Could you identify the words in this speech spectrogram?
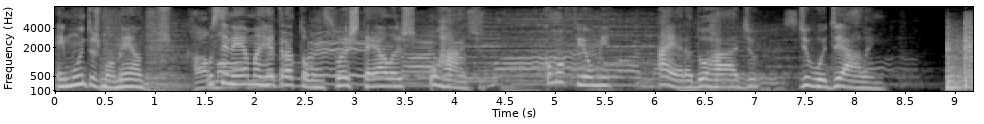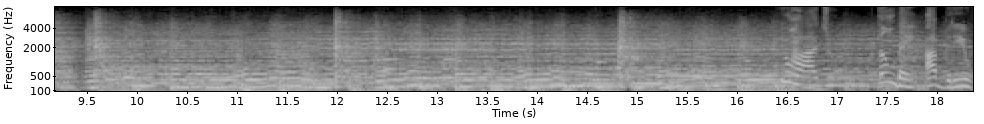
Em muitos momentos, o cinema retratou em suas telas o rádio, como o filme A Era do Rádio, de Woody Allen. Também abriu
